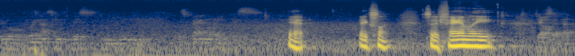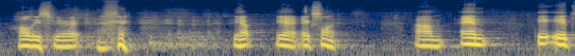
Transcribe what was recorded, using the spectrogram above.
who will bring us into this this family, this. Yeah. Excellent. So, family, Jeff said that. Holy Spirit. yep. Yeah. Excellent. Um, and it, it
